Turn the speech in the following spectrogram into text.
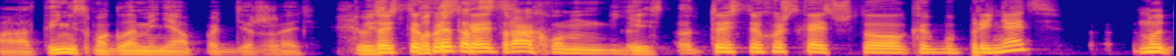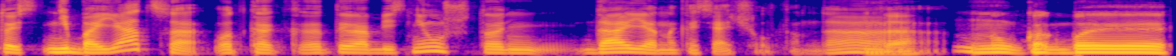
а ты не смогла меня поддержать. То есть, есть ты вот хочешь этот сказать- страх, он есть. Э, То есть ты хочешь сказать, что как бы принять, ну, то есть не бояться, вот как э, ты объяснил, что да, я накосячил там, да. Да. Ну, как бы,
